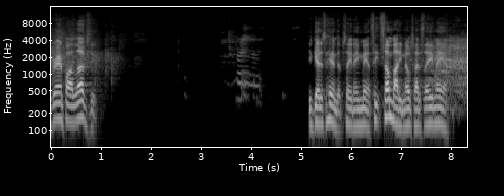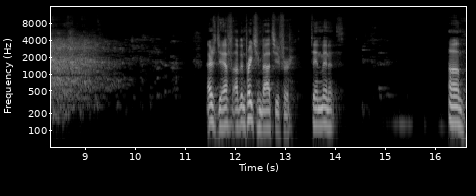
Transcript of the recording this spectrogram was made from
Grandpa loves him. He's got his hand up saying amen. See, somebody knows how to say amen. There's Jeff. I've been preaching about you for 10 minutes. Um,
